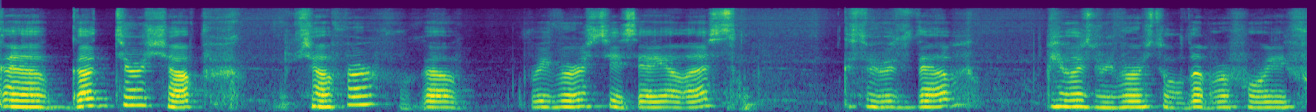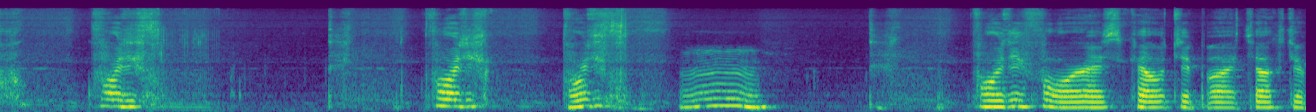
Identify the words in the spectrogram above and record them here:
Uh, Gunter Shop, Shopper uh, reversed his ALS through them. He was reversal number 40, 40, 40, 40, mm, 44 as counted by Dr.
